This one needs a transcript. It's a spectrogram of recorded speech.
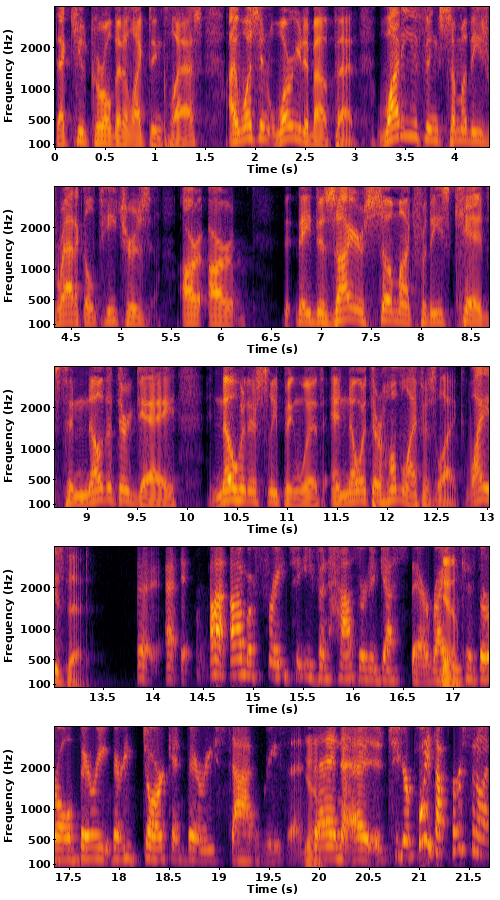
that cute girl that I liked in class. I wasn't worried about that. Why do you think some of these radical teachers are are they desire so much for these kids to know that they're gay, know who they're sleeping with, and know what their home life is like. Why is that? Uh, I, I, I'm afraid to even hazard a guess there, right? Yeah. Because they're all very, very dark and very sad reasons. Yeah. And uh, to your point, that person on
